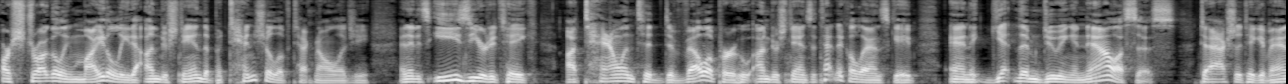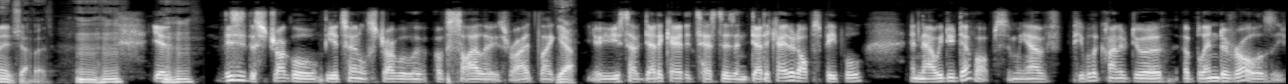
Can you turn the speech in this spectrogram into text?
are struggling mightily to understand the potential of technology and that it's easier to take a talented developer who understands the technical landscape and get them doing analysis to actually take advantage of it. Mm-hmm. Yeah. This is the struggle, the eternal struggle of, of silos, right? Like, Yeah. you used to have dedicated testers and dedicated ops people, and now we do DevOps, and we have people that kind of do a, a blend of roles. You-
